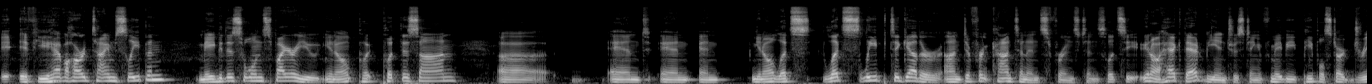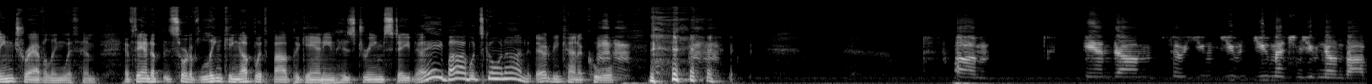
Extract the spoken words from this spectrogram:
If you have a hard time sleeping, maybe this will inspire you. You know, put put this on, uh, and and and you know, let's let's sleep together on different continents, for instance. Let's see, you know, heck, that'd be interesting if maybe people start dream traveling with him. If they end up sort of linking up with Bob Pagani in his dream state. Hey, Bob, what's going on? That would be kind of cool. Um, and um, so you you you mentioned you've known Bob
